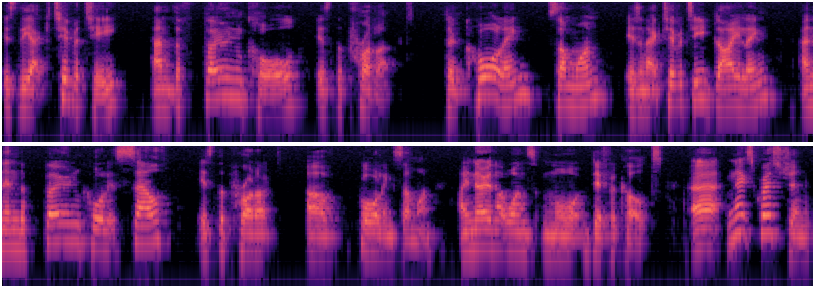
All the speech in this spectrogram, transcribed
is the activity and the phone call is the product. So calling someone is an activity, dialing, and then the phone call itself is the product of calling someone. I know that one's more difficult. Uh, next question.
